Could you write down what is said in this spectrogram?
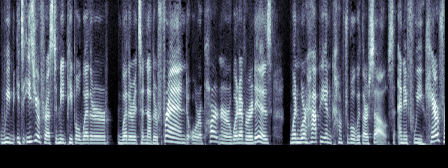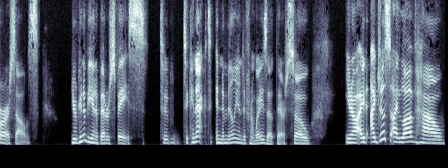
we it's easier for us to meet people whether whether it's another friend or a partner or whatever it is when we're happy and comfortable with ourselves and if we yeah. care for ourselves you're going to be in a better space to to connect in a million different ways out there so you know i i just i love how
